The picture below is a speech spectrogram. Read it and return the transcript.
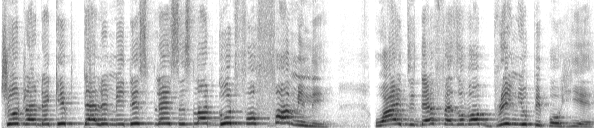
children. They keep telling me this place is not good for family. Why did they first of all bring you people here?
